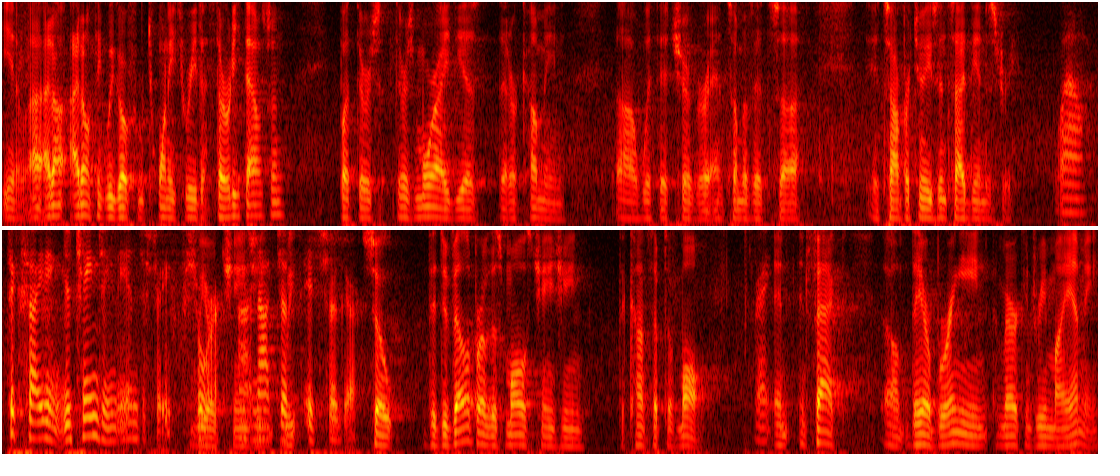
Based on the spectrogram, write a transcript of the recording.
you know, I, I don't, I don't think we go from 23 to 30,000, but there's, there's more ideas that are coming uh, with It's Sugar and some of its, uh, its opportunities inside the industry. Wow, it's exciting. You're changing the industry for sure. We are uh, not just we- It's Sugar. So the developer of this mall is changing the concept of mall. Right. And in fact, um, they are bringing American Dream Miami.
